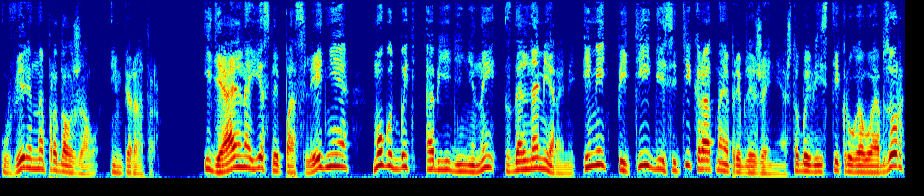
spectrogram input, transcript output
уверенно продолжал император. Идеально, если последние могут быть объединены с дальномерами, иметь 5-10-кратное приближение, чтобы вести круговой обзор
